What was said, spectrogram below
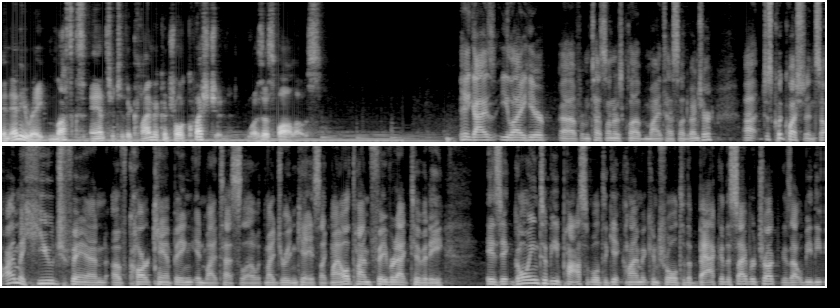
In any rate, Musk's answer to the climate control question was as follows Hey guys, Eli here uh, from Tesla Owners Club, My Tesla Adventure. Uh, just quick question. So I'm a huge fan of car camping in my Tesla with my Dreamcase, like my all-time favorite activity. Is it going to be possible to get climate control to the back of the Cybertruck? Because that would be the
